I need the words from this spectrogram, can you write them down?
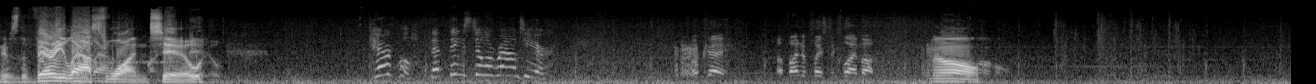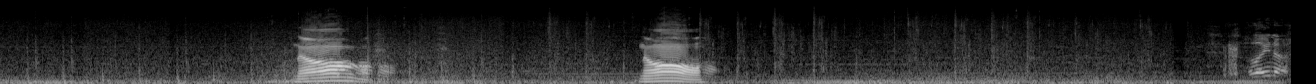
It was the very last one, too. Careful! That thing's still around here! Okay, I'll find a place to climb up. No. No. No. Helena,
